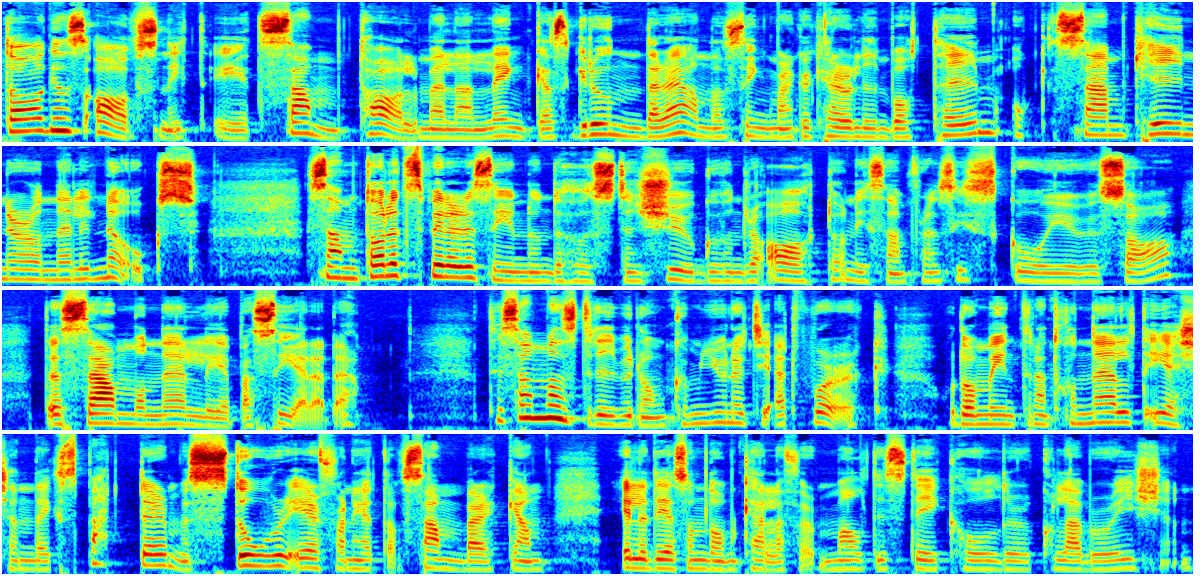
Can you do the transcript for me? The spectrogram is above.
Dagens avsnitt är ett samtal mellan Länkas grundare Anna Singmark och Caroline Bottheim och Sam Keener och Nelly Noakes. Samtalet spelades in under hösten 2018 i San Francisco i USA, där Sam och Nelly är baserade. Tillsammans driver de Community at Work och de är internationellt erkända experter med stor erfarenhet av samverkan, eller det som de kallar för Multi-Stakeholder Collaboration.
